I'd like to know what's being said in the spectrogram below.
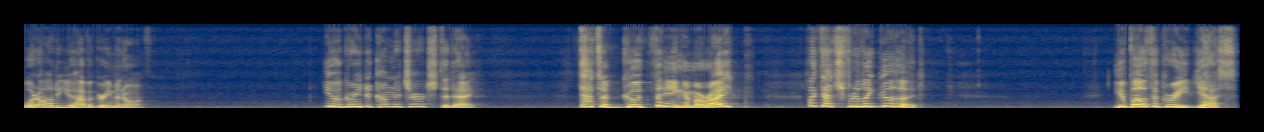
What all do you have agreement on? You agreed to come to church today. That's a good thing, am I right? Like, that's really good. You both agreed, yes,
